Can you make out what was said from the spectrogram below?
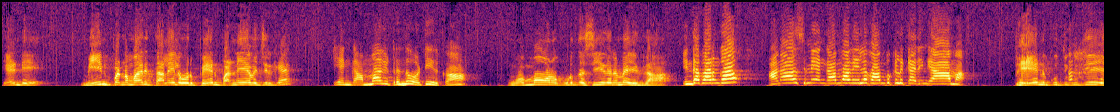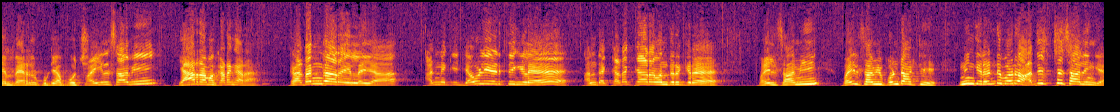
ஏண்டி மீன் பண்ண மாதிரி தலையில ஒரு பேன் பண்ணையே வச்சிருக்க? எங்க அம்மா கிட்ட இருந்து ஒட்டி இருக்கோம் உங்க அம்மா உனக்கு கொடுத்த சீதனமே இதுதான். இந்த பாருங்க அனாவசியமா எங்க அம்மா வெளியில வம்பு கிழக்காதீங்க. ஆமா. பேனு குத்தி குத்தியே என் விரல் குட்டியா போச்சு. மயில்சாமி. யார் அவன் கடங்காரன்? கடங்கார இல்லையா? அன்னைக்கு ஜவுளி எடுத்தீங்களே அந்த கடக்கார வந்திருக்கிற. மயில்சாமி மயில்சாமி பொண்டாட்டி நீங்க ரெண்டு பேரும் அதிர்ஷ்டசாலிங்க.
